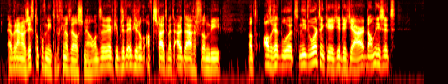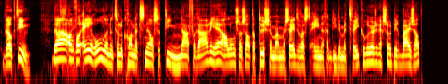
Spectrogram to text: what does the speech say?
Hebben we daar nou zicht op of niet? Of ging dat wel snel? Want even, zitten eventjes nog af te sluiten met de uitdagers van die... Want als Red Bull het niet wordt een keertje dit jaar, dan is het welk team? Nou, het over één ronde natuurlijk gewoon het snelste team na Ferrari. Hè. Alonso zat ertussen, maar Mercedes was het enige die er met twee coureurs echt zo dichtbij zat.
